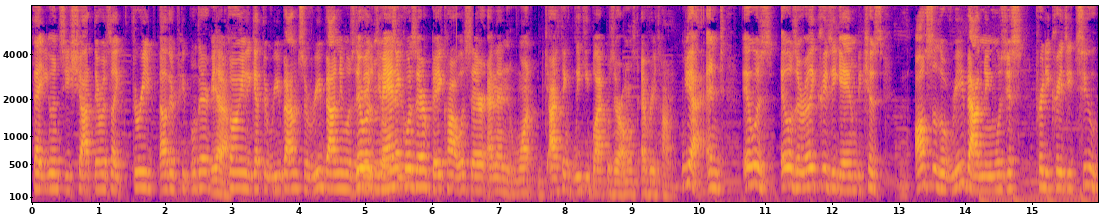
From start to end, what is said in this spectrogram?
that UNC shot, there was like three other people there Yeah. going to get the rebound. So rebounding was a There big was deal Manek was there, Bacot was there, and then one. I think Leaky Black was there almost every time. Yeah, and it was it was a really crazy game because also the rebounding was just pretty crazy too.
